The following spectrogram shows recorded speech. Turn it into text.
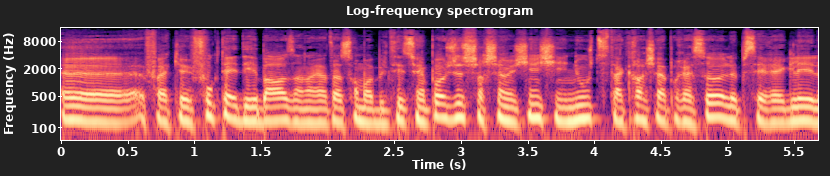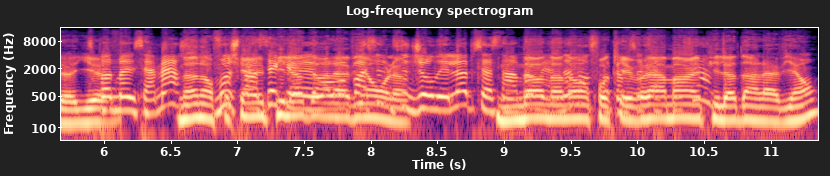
Euh, fait qu'il faut que tu aies des bases en orientation mobilité. Tu viens pas juste chercher un chien chez nous, tu t'accroches après ça, là, puis c'est réglé. Là. Il y a- Pas de même, ça marche. Non, non, faut moi, qu'il y ait un pilote dans l'avion, une là. là, ça. Non, mais non, non, c'est faut qu'il y ait vraiment un pilote dans l'avion.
